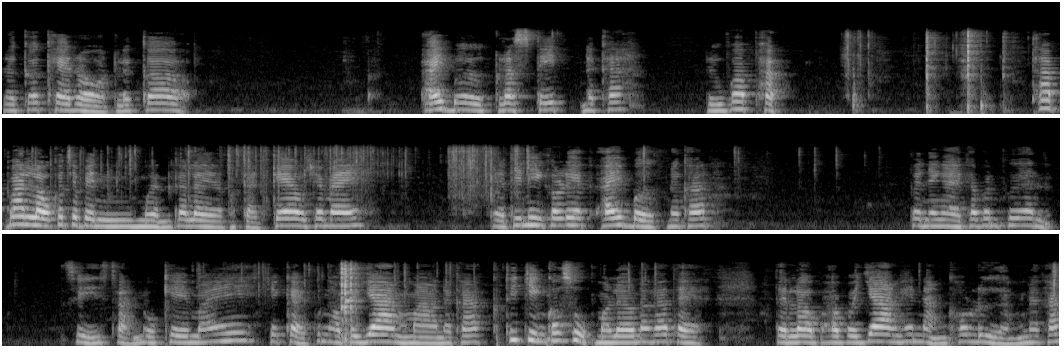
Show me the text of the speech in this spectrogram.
แล้วก็แครอทแล้วก็ไอเบอร์กลาสติดนะคะ หรือว่าผัก ถ้าบ้านเราก็จะเป็นเหมือนกันอะไรผักกาดแก้วใช่ไหม แต่ที่นี่เขาเรียกไอเบิร์กนะคะ เป็นยังไงคะเพื่อนๆ สีสันโอเคไหมเจ๊ไก่เพิ่งเอาไปย่างมานะคะ ที่จริงเขาสุกมาแล้วนะคะ แต่แต่เราเอาไปย่างให้หนังเขาเหลืองนะคะ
